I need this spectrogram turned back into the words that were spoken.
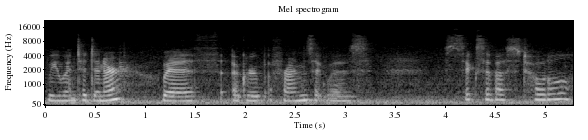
We went to dinner with a group of friends. It was six of us total.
